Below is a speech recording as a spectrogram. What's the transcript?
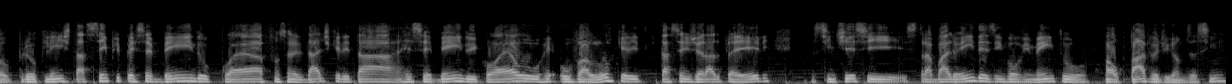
o cliente estar tá sempre percebendo qual é a funcionalidade que ele está recebendo e qual é o, o valor que está sendo gerado para ele. Sentir esse, esse, trabalho em desenvolvimento palpável, digamos assim.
